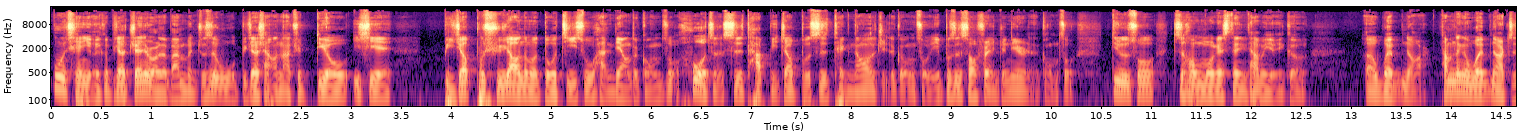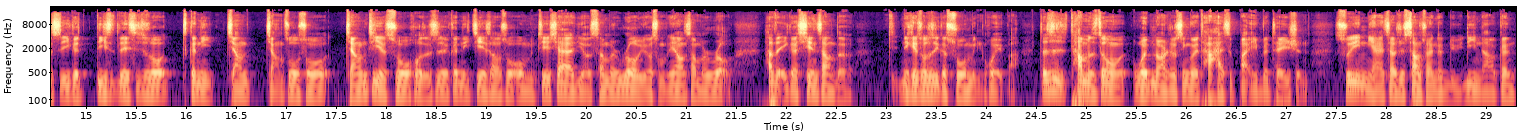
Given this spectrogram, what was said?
目前有一个比较 general 的版本，就是我比较想要拿去丢一些比较不需要那么多技术含量的工作，或者是它比较不是 technology 的工作，也不是 software engineering 的工作。例如说，之后 Morgan Stanley 他们有一个。呃，webinar，他们那个 webinar 只是一个类似类似，就是说跟你讲讲座、说讲解说，或者是跟你介绍说，我们接下来有 summer role 有什么样 summer role，它的一个线上的，你可以说是一个说明会吧。但是他们的这种 webinar 就是因为它还是 by invitation，所以你还是要去上传你的履历，然后跟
